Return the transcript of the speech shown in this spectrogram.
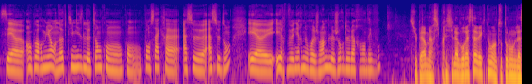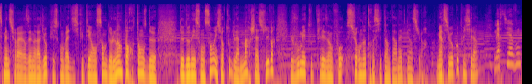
C'est euh, encore mieux, on optimise le temps qu'on consacre à, ce, don euh, et venir nous rejoindre le jour de leur rendez-vous. Super, merci Priscilla. Vous restez avec nous hein, tout au long de la semaine sur RZN Radio puisqu'on va discuter ensemble de l'importance de, de donner son sang et surtout de la marche à suivre. Je vous mets toutes les infos sur notre site internet bien sûr. Merci beaucoup Priscilla. Merci à vous.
